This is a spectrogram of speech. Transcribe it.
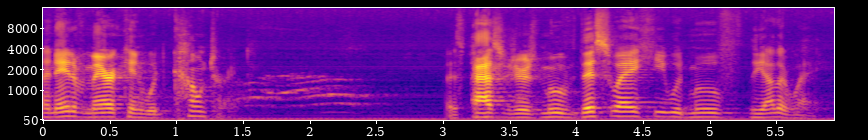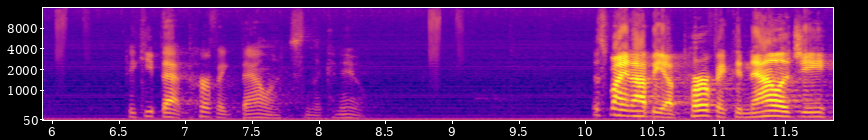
the Native American would counter it. As passengers moved this way, he would move the other way to keep that perfect balance in the canoe. This might not be a perfect analogy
